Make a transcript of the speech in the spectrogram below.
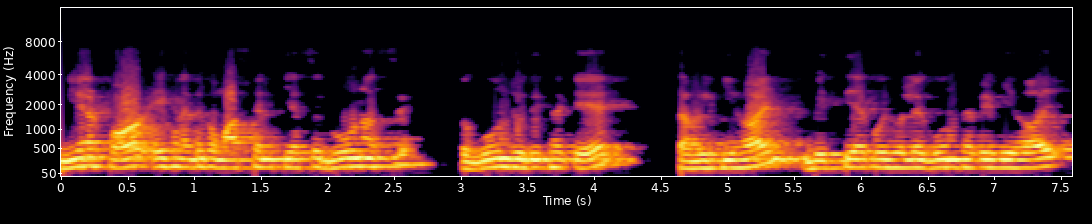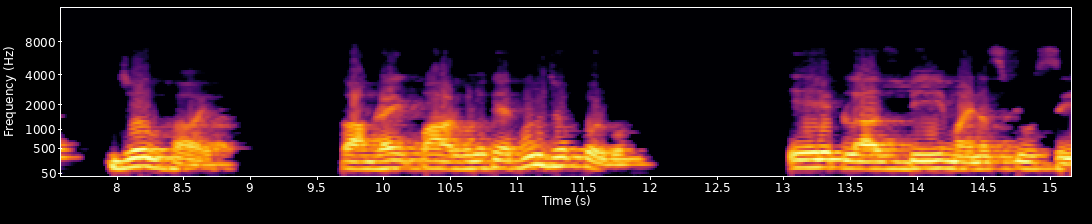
নেওয়ার পর এখানে দেখো মাঝখানে কি আছে? গুণ আছে। তো গুণ যদি থাকে, তাহলে কি হয়? বৃত্তি একই হলে গুণ থাকলে কি হয়? যোগ হয়। তো আমরা এই পাওয়ার গুলোকে এখন যোগ করব। A plus b minus two c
